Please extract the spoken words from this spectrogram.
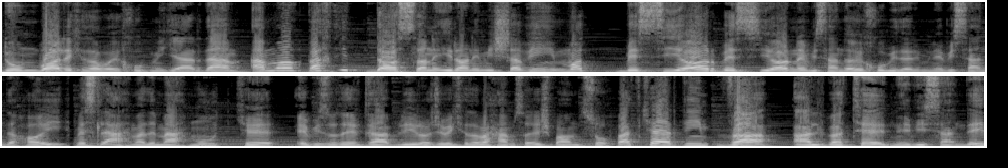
دنبال کتابای خوب میگردم. اما وقتی داستان ایرانی می‌شویم ما بسیار بسیار نویسنده های خوبی داریم. نویسنده هایی مثل احمد محمود که اپیزودهای قبلی راجع به کتاب همسایش با هم صحبت کردیم و البته نویسنده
